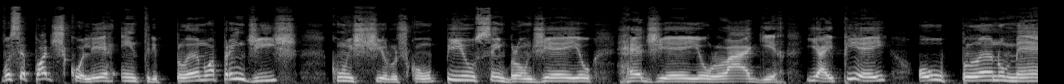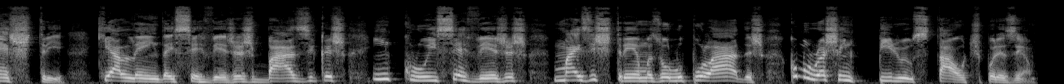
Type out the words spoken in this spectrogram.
Você pode escolher entre plano aprendiz, com estilos como Pilsen, Blonde Ale, Red Ale, Lager e IPA, ou o plano mestre, que além das cervejas básicas, inclui cervejas mais extremas ou lupuladas, como Russian Imperial Stout, por exemplo.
